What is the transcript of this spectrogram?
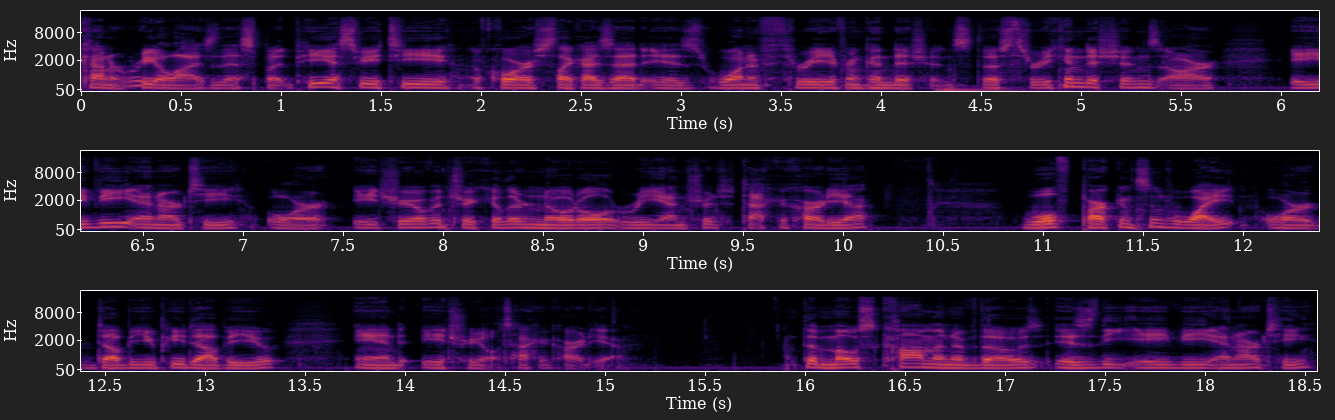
kind of realize this, but PSVT, of course, like I said, is one of three different conditions. Those three conditions are AV-NRT or atrioventricular nodal reentrant tachycardia, Wolff Parkinson White, or WPW, and atrial tachycardia. The most common of those is the AV-NRT.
